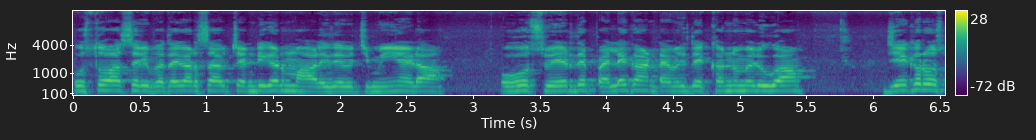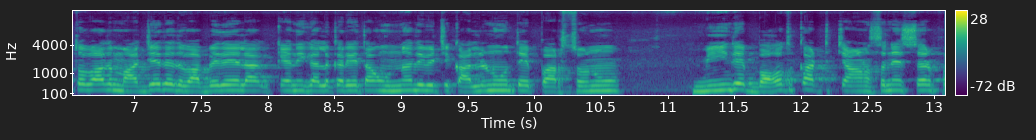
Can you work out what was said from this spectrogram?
ਉਸ ਤੋਂ ਬਾਅਦ ਸ੍ਰੀ ਫਤਿਹਗੜ੍ਹ ਸਾਹਿਬ, ਚੰਡੀਗੜ੍ਹ, ਮੋਹਾਲੀ ਦੇ ਵਿੱਚ ਮੀਂਹ ਹੈ ਜਿਹੜਾ, ਉਹ ਸਵੇਰ ਦੇ ਪਹਿਲੇ ਘੰਟਿਆਂ ਵਿੱਚ ਦੇਖਣ ਨੂੰ ਮਿਲੂਗਾ। ਜੇਕਰ ਉਸ ਤੋਂ ਬਾਅਦ ਮਾਝੇ ਦੇ ਦੁਆਬੇ ਦੇ ਇਲਾਕਿਆਂ ਦੀ ਗੱਲ ਕਰੀਏ ਤਾਂ ਉਹਨਾਂ ਦੇ ਵਿੱਚ ਕੱਲ ਨੂੰ ਤੇ ਪਰਸੋਂ ਨੂੰ ਮੀਂਹ ਦੇ ਬਹੁਤ ਘੱਟ ਚਾਂਸ ਨੇ, ਸਿਰਫ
